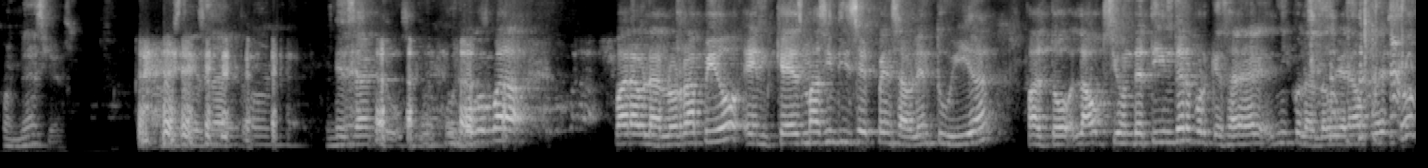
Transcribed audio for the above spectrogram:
con necias. exacto. Exacto. Un poco para, para hablarlo rápido, en qué es más indispensable en tu vida. Faltó la opción de Tinder porque esa Nicolás lo hubiera puesto.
